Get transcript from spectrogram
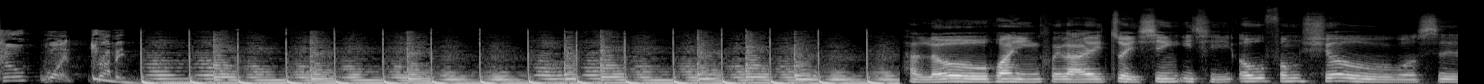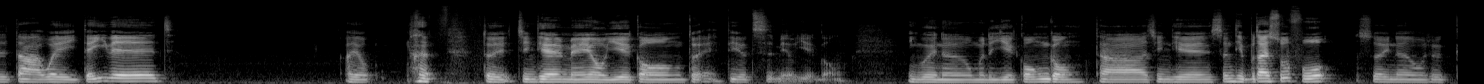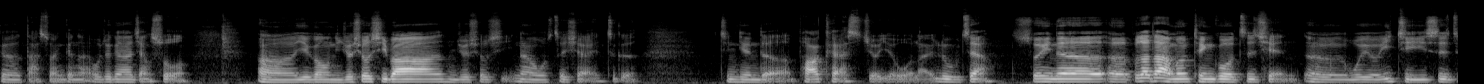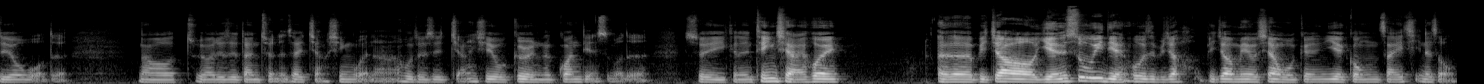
two, one, drop it. Hello，欢迎回来最新一期欧风秀，我是大卫 David。哎呦，对，今天没有夜公，对，第二次没有夜公，因为呢，我们的叶公公他今天身体不太舒服，所以呢，我就跟打算跟他，我就跟他讲说，呃，叶公你就休息吧，你就休息，那我接下来这个。今天的 podcast 就由我来录，这样，所以呢，呃，不知道大家有没有听过之前，呃，我有一集是只有我的，然后主要就是单纯的在讲新闻啊，或者是讲一些我个人的观点什么的，所以可能听起来会，呃，比较严肃一点，或者是比较比较没有像我跟叶公在一起那种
